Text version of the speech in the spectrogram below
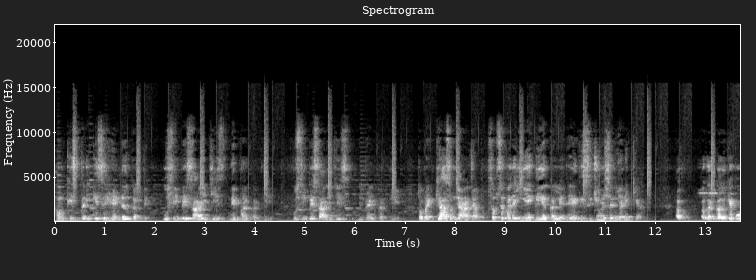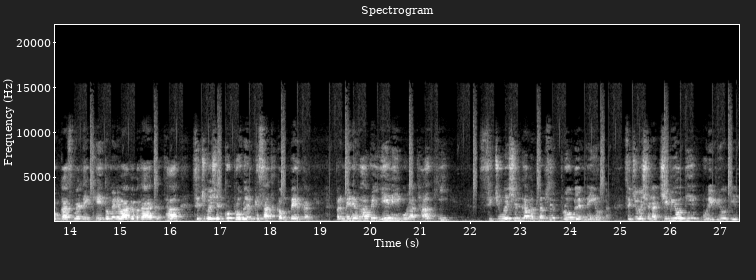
हम किस तरीके से हैंडल करते हैं, उसी पे सारी चीज़ निर्भर करती है, उसी पे सारी चीज़ डिपेंड करती है। तो मैं क्या समझाना चाहता हूँ? सबसे पहले ये क्लियर कर लेते हैं कि सिचुएशन यानी क्या। अब अगर कल के पॉडकास्ट में देखें तो मैंने वहाँ पे बताया था सिचुएशन को प्रॉब्लम के साथ कंपेयर करके, पर मैंने वहाँ पे ये नहीं बोला था कि सिचुएशन का मतलब सिर्फ़ प्रॉब्लम नहीं होता। सिचुएशन अच्छी भी होती है, बुरी भी होती है।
